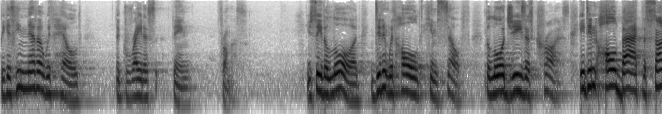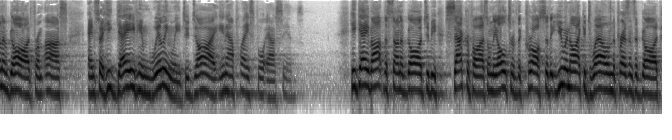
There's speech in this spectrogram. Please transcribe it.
because he never withheld the greatest thing from us. You see, the Lord didn't withhold himself, the Lord Jesus Christ. He didn't hold back the Son of God from us, and so he gave him willingly to die in our place for our sins. He gave up the Son of God to be sacrificed on the altar of the cross so that you and I could dwell in the presence of God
